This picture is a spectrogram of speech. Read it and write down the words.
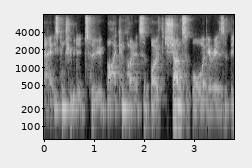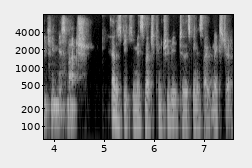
uh, is contributed to by components of both shunt or areas of VQ mismatch. How does VQ mismatch contribute to this venous admixture?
